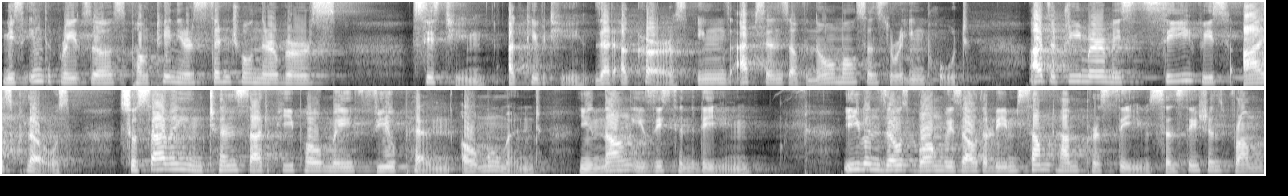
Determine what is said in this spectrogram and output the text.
misinterpret the spontaneous central nervous system activity that occurs in the absence of normal sensory input. As the dreamer may see with eyes closed, so seven in ten such people may feel pain or movement in non-existent limb. Even those born without a limb sometimes perceive sensations from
